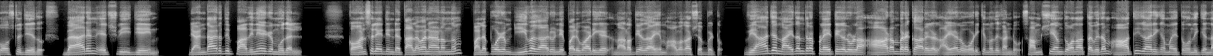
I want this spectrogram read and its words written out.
പോസ്റ്റ് ചെയ്തു. ബാരൻ എച്ച് വി ജെയിൻ രണ്ടായിരത്തി പതിനേഴ് മുതൽ കോൺസുലേറ്റിന്റെ തലവനാണെന്നും പലപ്പോഴും ജീവകാരുണ്യ പരിപാടികൾ നടത്തിയതായും അവകാശപ്പെട്ടു. വ്യാജ നയതന്ത്ര പ്ലേറ്റുകളുള്ള ആഡംബര കാറുകൾ അയാൾ ഓടിക്കുന്നത് കണ്ടു. സംശയം തോന്നാത്ത വിധം ആധികാരികമായി തോന്നിക്കുന്ന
